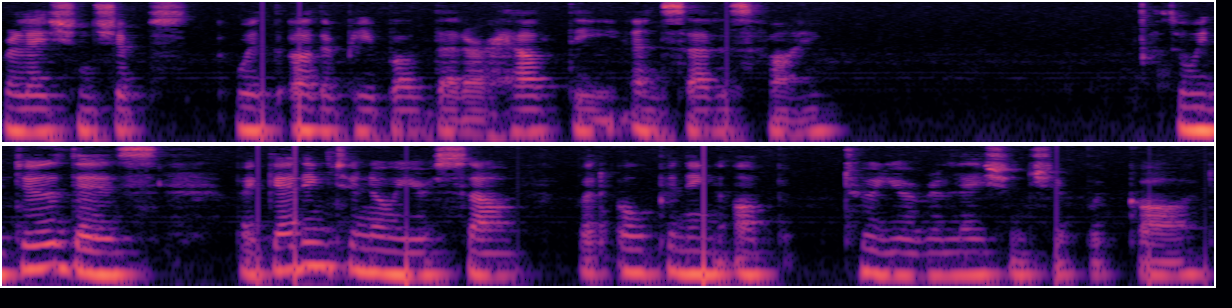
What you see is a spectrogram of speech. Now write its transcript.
relationships with other people that are healthy and satisfying. So we do this by getting to know yourself, but opening up to your relationship with God.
